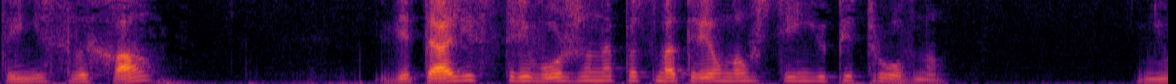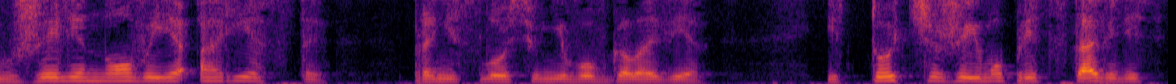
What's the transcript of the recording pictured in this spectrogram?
Ты не слыхал?» Виталий встревоженно посмотрел на Устинью Петровну. «Неужели новые аресты?» — пронеслось у него в голове. И тотчас же ему представились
